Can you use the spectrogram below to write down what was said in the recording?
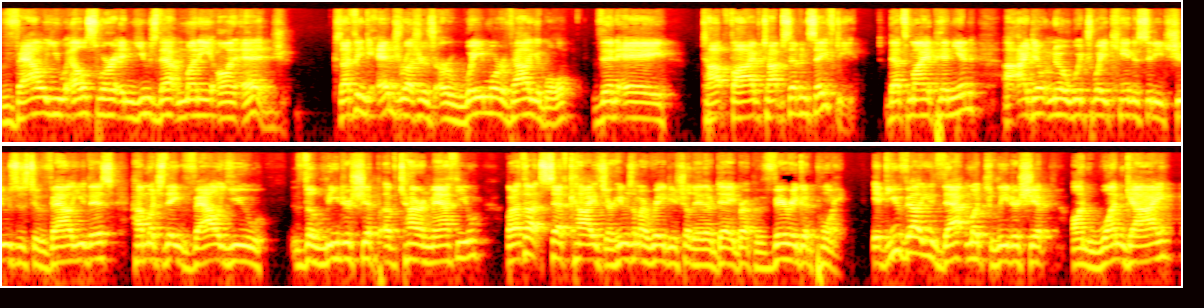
value elsewhere and use that money on edge? Because I think edge rushers are way more valuable than a top five, top seven safety. That's my opinion. Uh, I don't know which way Kansas City chooses to value this, how much they value the leadership of Tyrann Mathieu. But I thought Seth Keysor, he was on my radio show the other day, brought up a very good point. If you value that much leadership on one guy,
